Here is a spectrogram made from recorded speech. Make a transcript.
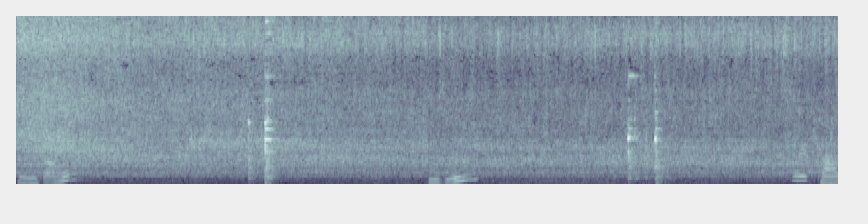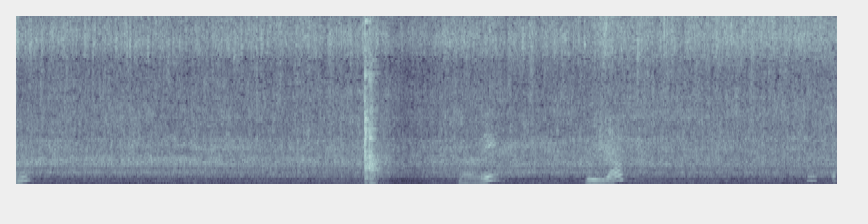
간장, 기름, 설탕, 그다음에 물엿 살짝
